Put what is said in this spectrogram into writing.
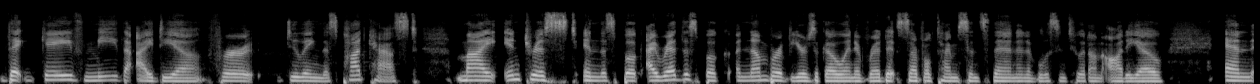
that gave me the idea for doing this podcast. My interest in this book, I read this book a number of years ago and have read it several times since then and have listened to it on audio. And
